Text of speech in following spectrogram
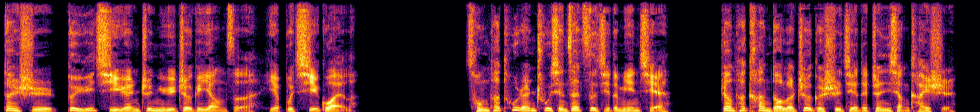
但是对于起源之女这个样子也不奇怪了。从她突然出现在自己的面前，让他看到了这个世界的真相开始，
